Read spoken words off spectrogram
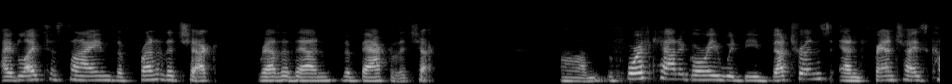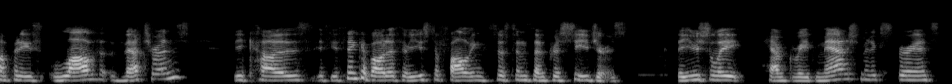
I'd like to sign the front of the check rather than the back of the check. Um, the fourth category would be veterans, and franchise companies love veterans because if you think about it, they're used to following systems and procedures. They usually have great management experience,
